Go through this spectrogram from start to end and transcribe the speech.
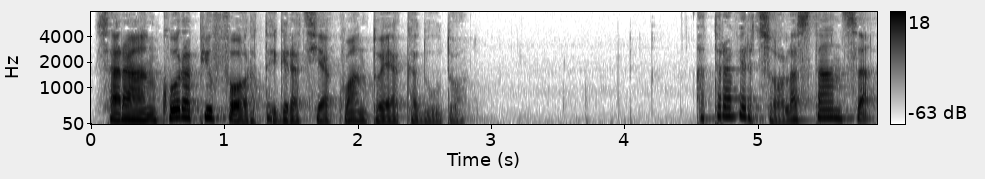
sarà ancora più forte grazie a quanto è accaduto. Attraversò la stanza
